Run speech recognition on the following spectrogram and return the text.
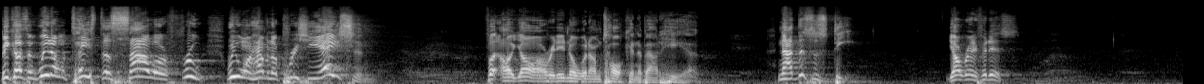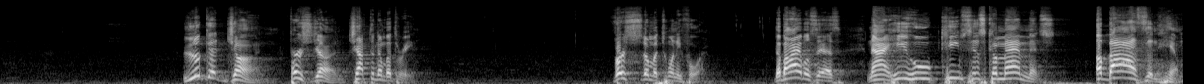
Because if we don't taste the sour fruit, we won't have an appreciation. But oh, y'all already know what I'm talking about here. Now, this is deep. Y'all ready for this? Look at John, First John, chapter number 3, verse number 24. The Bible says, Now he who keeps his commandments abides in him.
